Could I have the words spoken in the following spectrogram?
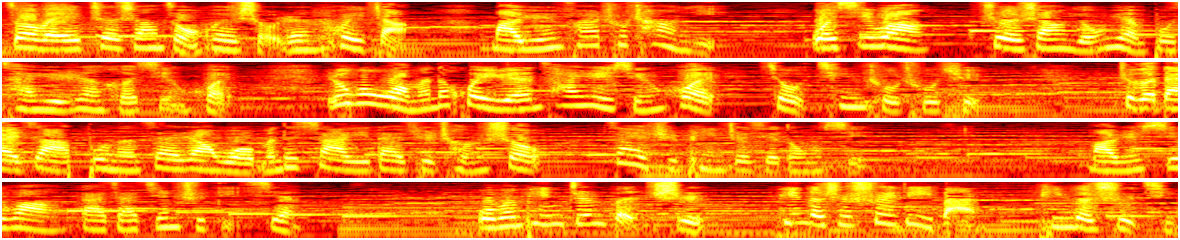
作为浙商总会首任会长，马云发出倡议：我希望浙商永远不参与任何行贿，如果我们的会员参与行贿，就清除出去。这个代价不能再让我们的下一代去承受，再去拼这些东西。马云希望大家坚持底线，我们拼真本事，拼的是睡地板，拼的是勤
